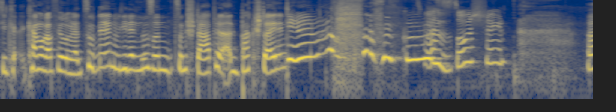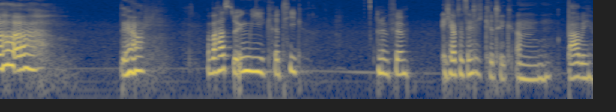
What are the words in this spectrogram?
die Ka- Kameraführung dazu nehmen, wie die dann nur so ein, so Stapel an Backsteinen in die Höhe machen. So gut. Das war so schön. Ah. Ja, Aber hast du irgendwie Kritik an dem Film? ich habe tatsächlich Kritik an Barbie.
